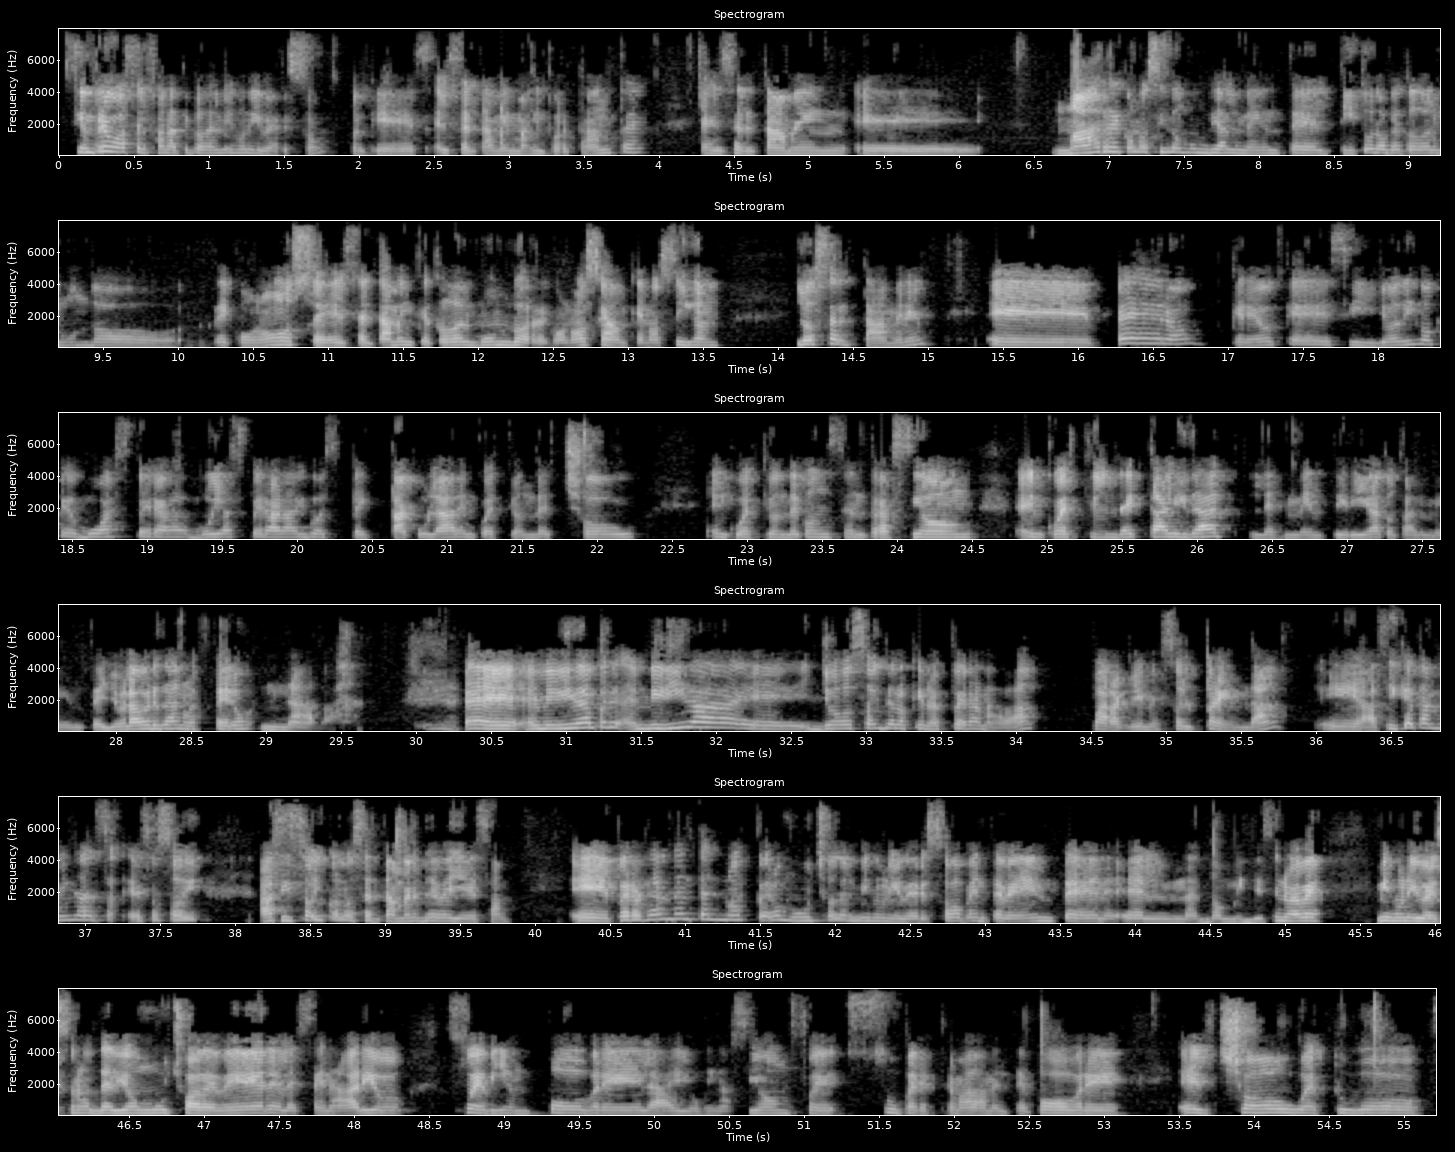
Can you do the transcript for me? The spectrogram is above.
siempre voy a ser fanático del Miss Universo porque es el certamen más importante, el certamen eh, más reconocido mundialmente, el título que todo el mundo reconoce, el certamen que todo el mundo reconoce, aunque no sigan los certámenes. Eh, pero creo que si yo digo que voy a esperar, voy a esperar algo espectacular en cuestión de show, en cuestión de concentración, en cuestión de calidad, les mentiría totalmente. Yo la verdad no espero nada. Eh, en mi vida, en mi vida eh, yo soy de los que no espera nada para que me sorprenda. Eh, así que también eso soy, así soy con los certámenes de belleza. pero realmente no espero mucho del Miss Universo 2020, el, el 2019. Miss Universo nos debió mucho a deber, el escenario fue bien pobre, la iluminación fue súper extremadamente pobre, el show estuvo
